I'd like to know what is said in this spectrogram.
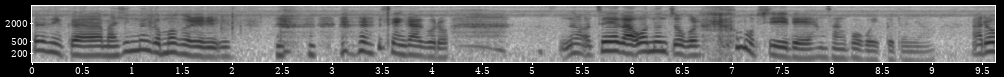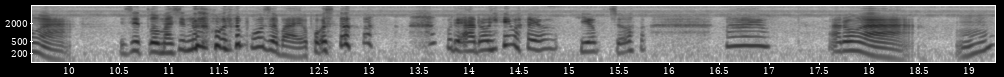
그러니까 맛있는 거 먹을 생각으로 어, 제가 오는 쪽을 흠없이 이래 항상 보고 있거든요. 아롱아 이제 또 맛있는 거 보자 봐요 보자 우리 아롱이 봐요. 귀엽죠? 아유 아롱아 응?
